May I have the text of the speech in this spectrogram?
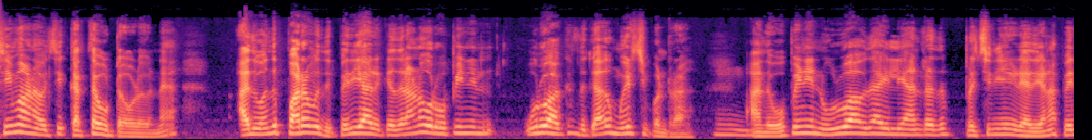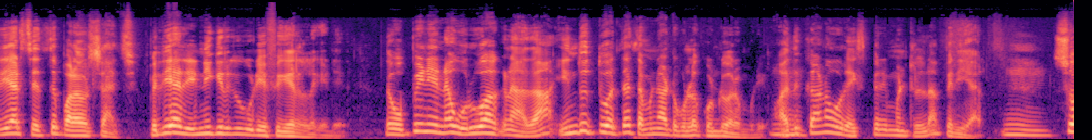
சீமானை வச்சு கத்த விட்ட உடனே அது வந்து பரவுது. பெரியாருக்கு எதிரான ஒரு ஒப்பீனியன் உருவாக்குறதுக்காக முயற்சி பண்ணுறாங்க அந்த ஒப்பீனியன் உருவாகுதா இல்லையான்றது பிரச்சனையே கிடையாது. ஏன்னா பெரியார் செத்து பல வருஷம் ஆச்சு. பெரியார் இன்னைக்கு இருக்கக்கூடிய ஃபிகரில் கிடையாது இந்த ஒப்பீனியனை உருவாக்குனா தான் இந்துத்துவத்தை தமிழ்நாட்டுக்குள்ளே கொண்டு வர முடியும். அதுக்கான ஒரு எக்ஸ்பெரிமெண்டல் தான் பெரியார். ஸோ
